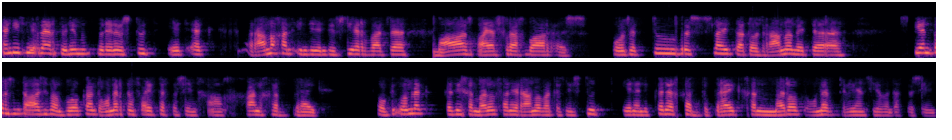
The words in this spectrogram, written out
In die smeerwerk toe neem Moreno stoet het ek ramme gaan identifiseer wat se maas baie vrugbaar is. Ons het toe besluit dat ons ramme met 'n speenpersentasie van bokant 150% gaan gaan gebruik. Op die oomblik is die gemiddeld van die ramme wat ons in die stoet en in die kudde gebruik gemiddeld 173%.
